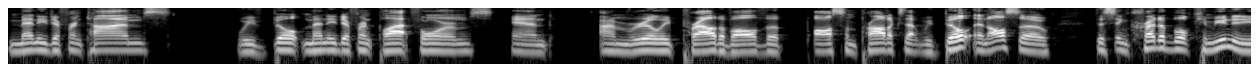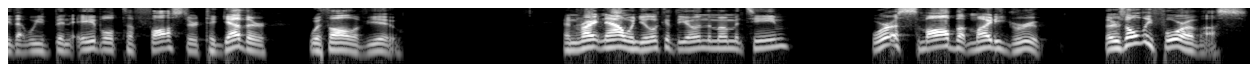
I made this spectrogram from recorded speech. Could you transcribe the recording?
many different times. We've built many different platforms, and I'm really proud of all the awesome products that we've built and also this incredible community that we've been able to foster together with all of you. And right now, when you look at the Own the Moment team, we're a small but mighty group. There's only four of us.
